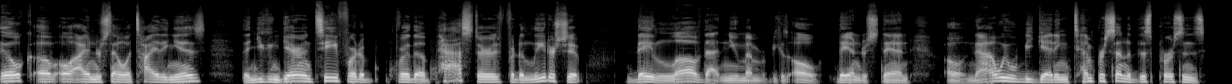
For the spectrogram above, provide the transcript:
ilk of, oh, I understand what tithing is, then you can guarantee for the for the pastor, for the leadership, they love that new member because oh, they understand, oh, now we will be getting 10% of this person's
